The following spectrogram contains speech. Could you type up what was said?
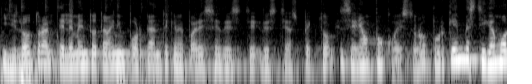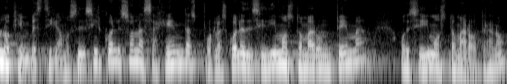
y el otro elemento también importante que me parece de este, de este aspecto sería un poco esto, ¿no? ¿Por qué investigamos lo que investigamos? Es decir, cuáles son las agendas por las cuales decidimos tomar un tema o decidimos tomar otra, ¿no?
